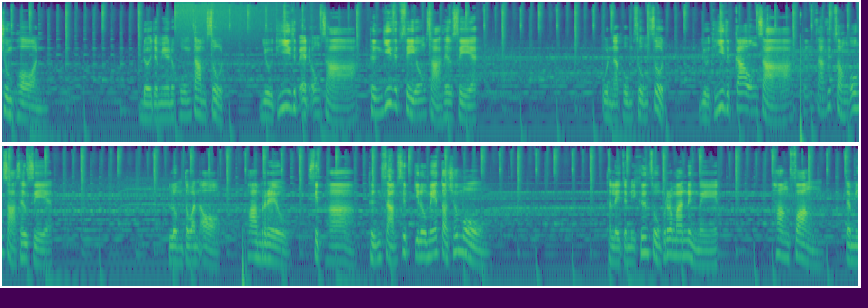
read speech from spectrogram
ชุมพร โดยจะมีอุณหภูมิต่ำสุดอยู่ที่11องศาถึง 24 องศาเซลเซียส อุณหภูมิสูงสุดอยู่ที่ 29 องศาถึง 32 องศาเซลเซียส ลมตะวันออก ความเร็ว 15 ถึง 30 กิโลเมตรต่อชั่วโมง ทะเลจะมีคลื่นสูงประมาณ 1 เมตร ห่างฝั่งจะมี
